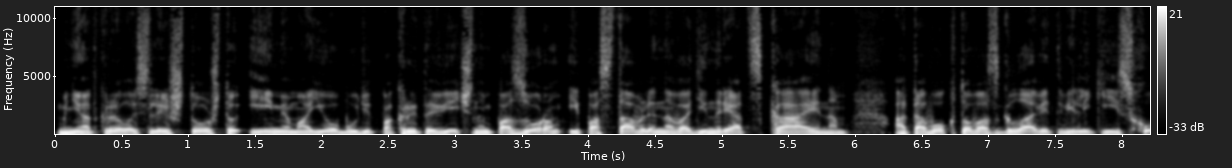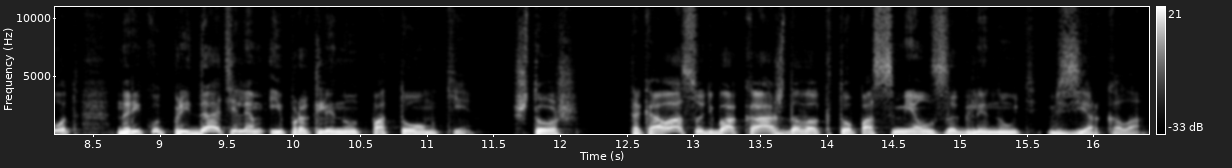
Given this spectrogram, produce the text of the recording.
Мне открылось лишь то, что имя мое будет покрыто вечным позором и поставлено в один ряд с Каином, а того, кто возглавит великий исход, нарекут предателем и проклянут потомки. Что ж, такова судьба каждого, кто посмел заглянуть в зеркало.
